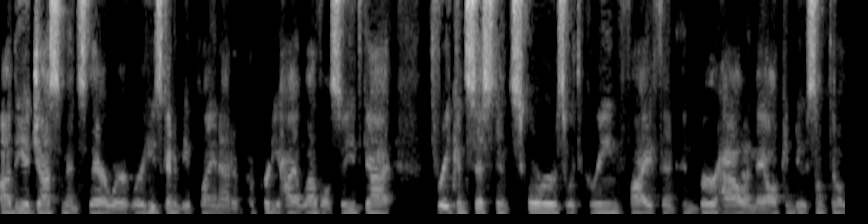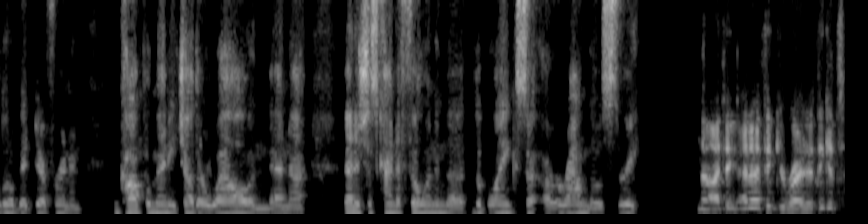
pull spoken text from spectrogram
uh, the adjustments there where, where he's going to be playing at a, a, pretty high level. So you've got three consistent scorers with Green, Phyfe, and, and Berhow, and they all can do something a little bit different. And complement each other well, and then uh, then it's just kind of filling in the the blanks around those three. No, I think, and I think you're right. I think it's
